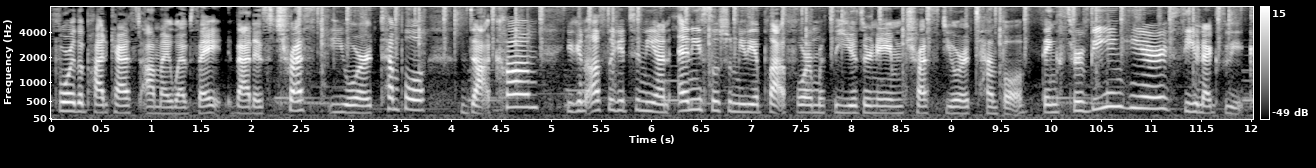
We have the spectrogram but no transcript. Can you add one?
for the podcast on my website. That is trustyourtemple.com. You can also get to me on any social media platform with the username Trust Your Temple. Thanks for being here. See you next week.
